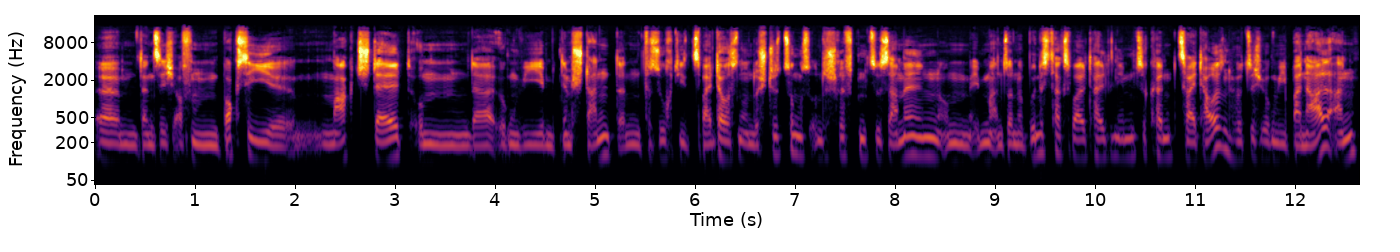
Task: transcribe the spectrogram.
ähm, dann sich auf dem Boxy-Markt stellt, um da irgendwie mit einem Stand dann versucht, die 2000 Unterstützungsunterschriften zu sammeln, um eben an so einer Bundestagswahl teilnehmen zu können. 2000 hört sich irgendwie banal an,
